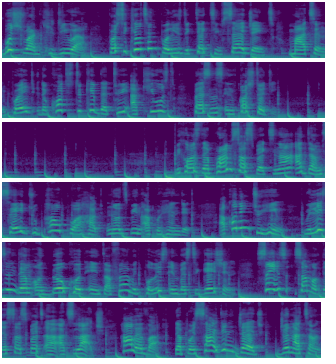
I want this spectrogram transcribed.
Bushran Kidira. Prosecuting police detective Sergeant Martin prayed the court to keep the three accused persons in custody. Because the prime suspect, Na Adam, said Jupelpua had not been apprehended. According to him, releasing them on bail could interfere with police investigation since some of the suspects are at large. However, the presiding judge, Jonathan,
